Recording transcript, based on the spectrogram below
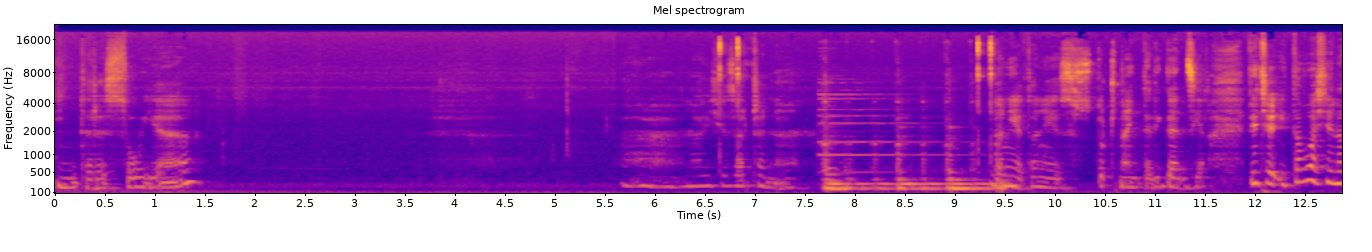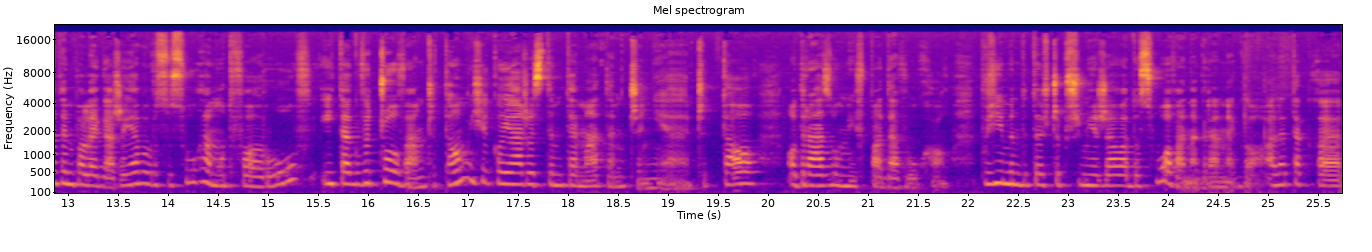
interesuje. No się zaczyna. Nie, to nie jest sztuczna inteligencja. Wiecie, i to właśnie na tym polega, że ja po prostu słucham utworów i tak wyczuwam, czy to mi się kojarzy z tym tematem, czy nie, czy to od razu mi wpada w ucho. Później będę to jeszcze przymierzała do słowa nagranego, ale tak e,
